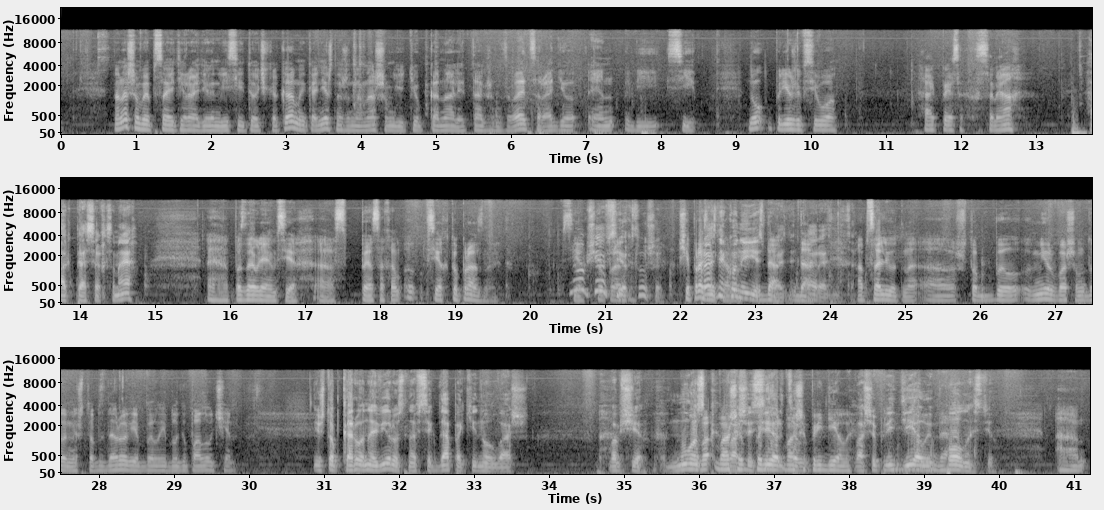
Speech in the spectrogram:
на нашем веб-сайте radio.nvc.com и, конечно же, на нашем YouTube-канале, также называется «Радио NVC». Ну, прежде всего, Хак Песах Самях. Хак Песах Самях. Э, поздравляем всех э, с Песахом, э, всех, кто празднует. Всех, ну, вообще всех, празднует. слушай. Вообще праздник, праздник он и есть да, праздник, да, разница? Абсолютно. А, чтобы был мир в вашем доме, чтобы здоровье было и благополучие. И чтобы коронавирус навсегда покинул ваш вообще мозг, Ва ваши, ваше сердце, ваши пределы, ваши пределы да. полностью. А,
